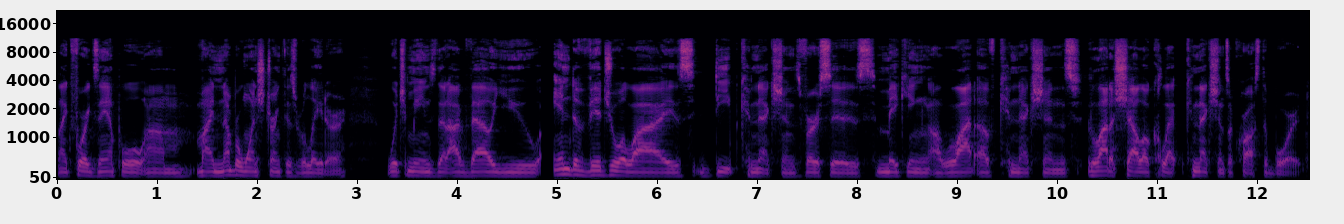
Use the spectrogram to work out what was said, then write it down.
Like for example, um, my number one strength is relator, which means that I value individualized, deep connections versus making a lot of connections, a lot of shallow connections across the board.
